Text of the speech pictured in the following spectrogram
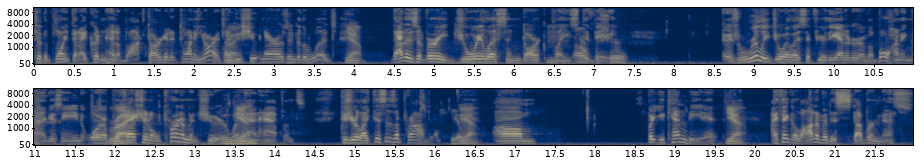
to the point that I couldn't hit a block target at 20 yards. I'd be shooting arrows into the woods. yeah, That is a very joyless and dark Mhm. place Oh, to for be. sure. It's really joyless if you're the editor of a bow hunting magazine or a Right. professional tournament shooter when Yeah. that happens. Because you're like, this is a problem. Yep. yeah, Um, but you can beat it. yeah. I think a lot of it is stubbornness.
